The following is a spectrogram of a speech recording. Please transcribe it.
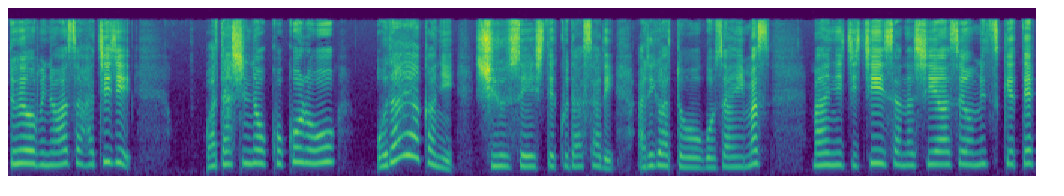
土曜日の朝8時、私の心を穏やかに修正してくださりありがとうございます。毎日小さな幸せを見つけて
